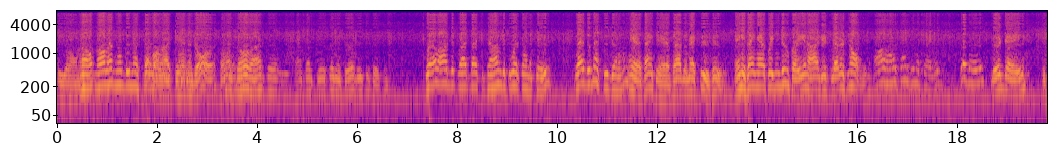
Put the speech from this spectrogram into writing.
seal on No, that? no, no, that won't be necessary. That's all right, in the drawer. That's all right. Uh, I think your signature will be sufficient. Well, I'll get right back to town, and get to work on the case. Glad to meet you, gentlemen. Yeah, thank you. Glad to meet you, too. Anything else we can do for you, now, just let us know. All right, thank you, Mr. Edwards. Good day. Good day.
